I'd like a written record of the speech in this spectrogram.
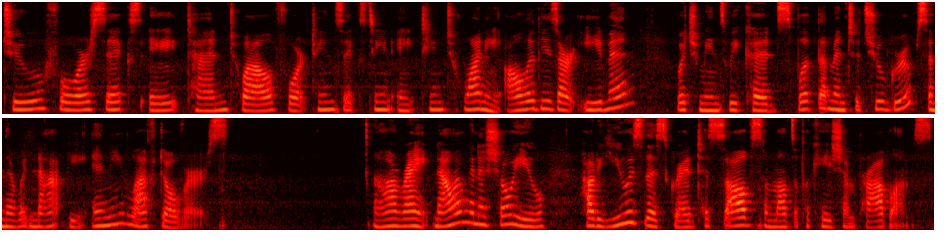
2, 4, 6, 8, 10, 12, 14, 16, 18, 20. All of these are even, which means we could split them into two groups and there would not be any leftovers. All right, now I'm going to show you how to use this grid to solve some multiplication problems.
